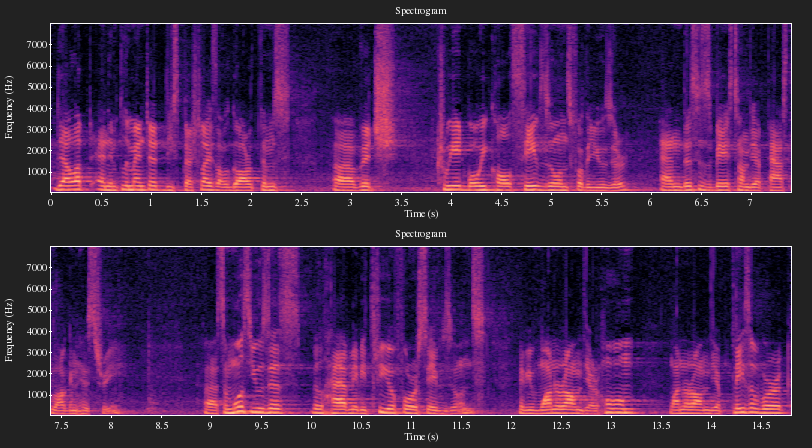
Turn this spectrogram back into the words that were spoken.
developed and implemented these specialized algorithms uh, which create what we call safe zones for the user, and this is based on their past login history. Uh, so most users will have maybe three or four safe zones, maybe one around their home, one around their place of work,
